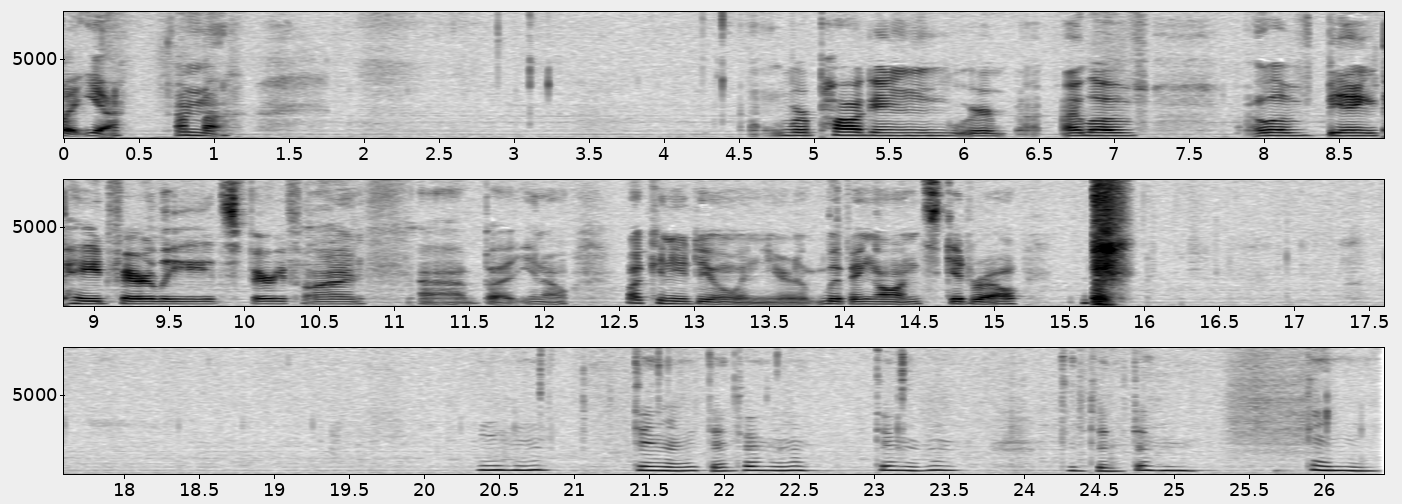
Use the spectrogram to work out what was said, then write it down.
But yeah, I'm uh we're pogging, we're I love I love being paid fairly. It's very fun. Uh, but you know, what can you do when you're living on Skid Row? Mm-hmm. Dun, dun, dun. Dun.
